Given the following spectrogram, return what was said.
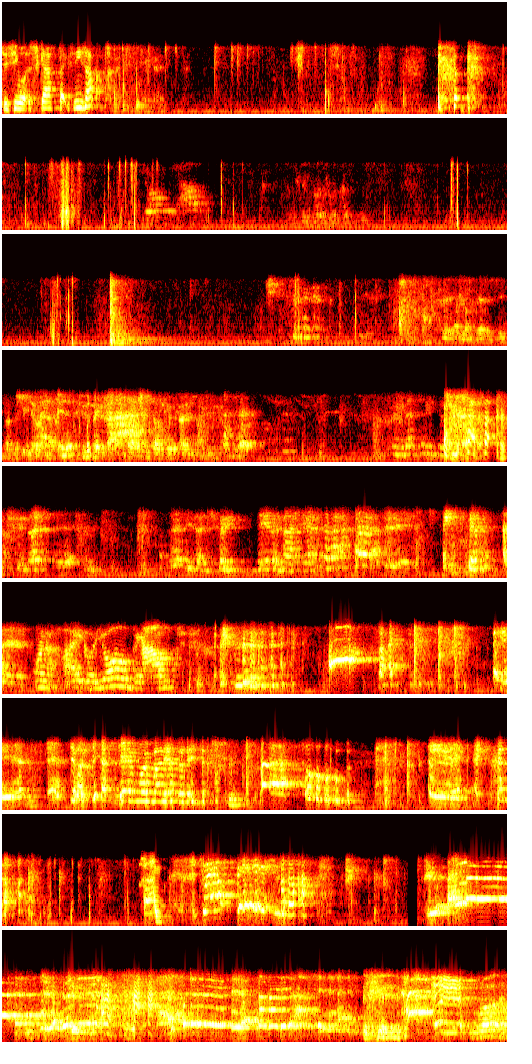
to see what Scaff picks these up. On a high go, you'll be out. Don't just get more money out of it. Twelve What?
